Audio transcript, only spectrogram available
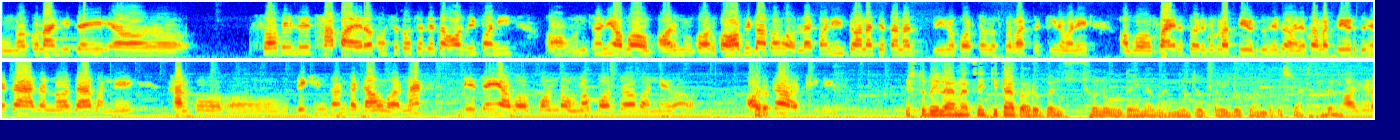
हुनको लागि चाहिँ सबैले थाहा पाएर कसै कसैले त अझै पनि हुन्छ नि अब घर घरको अभिभावकहरूलाई पनि जनचेतना दिनुपर्छ जस्तो लाग्छ। किनभने अब बाहिर सरेको बेला पेट दुखेछ भने तल पेट दुखेछ आज नजा भन्ने खालको देखिन्छ नि त गाउँघरमा। त्यो चाहिँ अब बन्द हुन पर्छ भन्ने हो। अरू त ठिकै यस्तो बेलामा चाहिँ किताबहरू पनि छुनु हुँदैन भन्ने जो पहिलोको अन्धविश्वास थियो नि। हजुर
